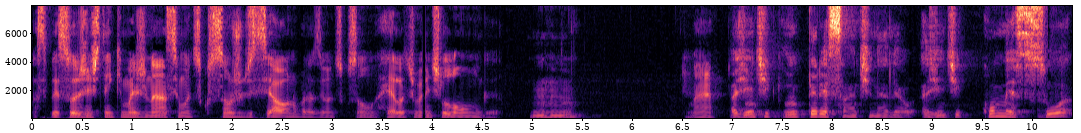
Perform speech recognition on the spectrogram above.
as pessoas, a gente tem que imaginar, assim, uma discussão judicial no Brasil é uma discussão relativamente longa, Uhum. né? A gente, interessante, né, Léo? A gente começou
